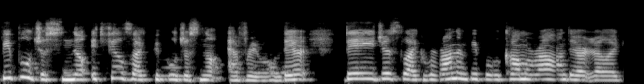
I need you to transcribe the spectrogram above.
People just know. It feels like people just know everyone. They're they just like random people come around. They're, they're like,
